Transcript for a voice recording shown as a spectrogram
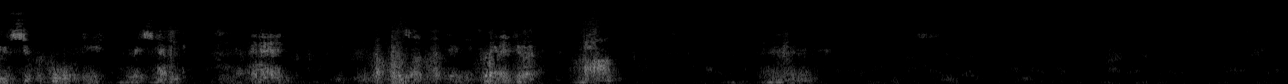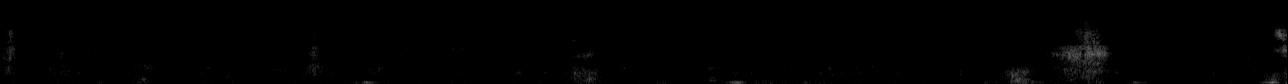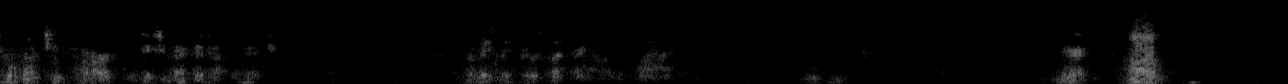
he was super cool. He reached out and opens up and you pray into it. Um, He's not too hard. It takes you back to the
